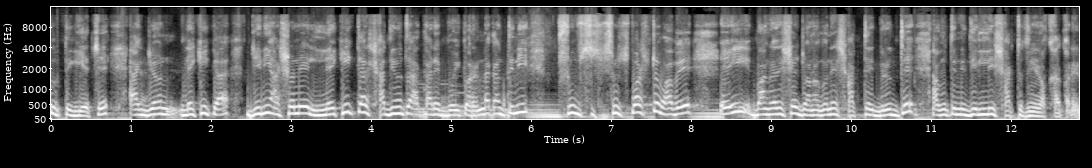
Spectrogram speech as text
করতে গিয়েছে। একজন লেখিকা যিনি আসলে লেখিকার স্বাধীনতা আকারে বই করেন না কারণ তিনি সুস্পষ্টভাবে এই বাংলাদেশের জনগণের স্বার্থের বিরুদ্ধে এবং তিনি দিল্লির স্বার্থ তিনি রক্ষা করেন।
